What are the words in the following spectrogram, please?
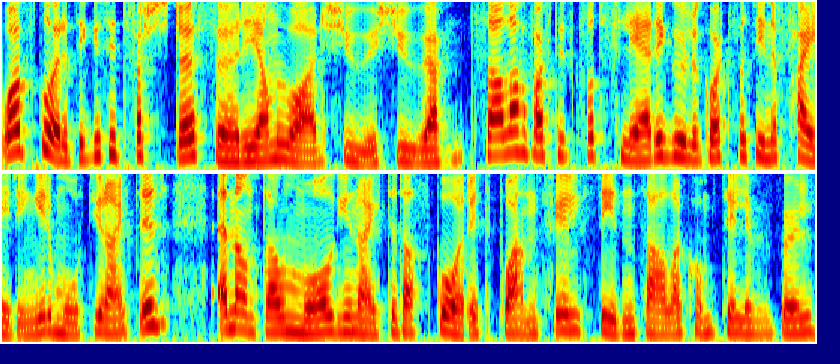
og han skåret ikke sitt første før i januar 2020. Salah har faktisk fått flere gule kort for sine feiringer mot United enn antall mål United har skåret på Anfield siden Salah kom til Liverpool.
